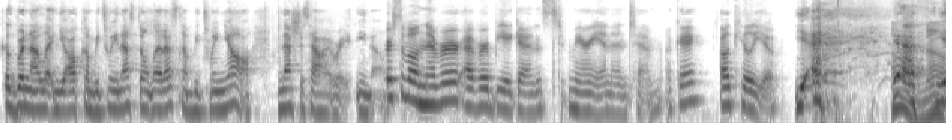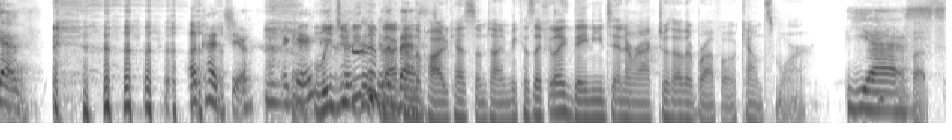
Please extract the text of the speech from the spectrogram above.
Yeah. Because we're not letting y'all come between us. Don't let us come between y'all. And that's just how I rate, you know. First of all, never ever be against Marianne and Tim. Okay. I'll kill you. Yeah. Oh, yes. no. Yes. I'll cut you. Okay. we do need them They're the back on the podcast sometime because I feel like they need to interact with other Bravo accounts more. Yes.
